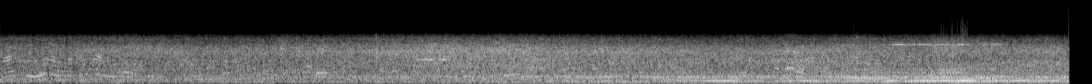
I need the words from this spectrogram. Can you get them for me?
Más seguro,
